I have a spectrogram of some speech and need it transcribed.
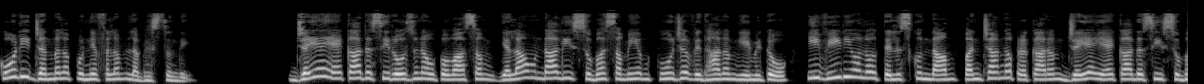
కోడి జన్మల పుణ్యఫలం లభిస్తుంది. జయ ఏకాదశి రోజున ఉపవాసం ఎలా ఉండాలి? శుభ సమయం పూజ విధానం ఏమిటో ఈ వీడియోలో తెలుసుకుందాం. పంచాంగ ప్రకారం జయ ఏకాదశి శుభ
